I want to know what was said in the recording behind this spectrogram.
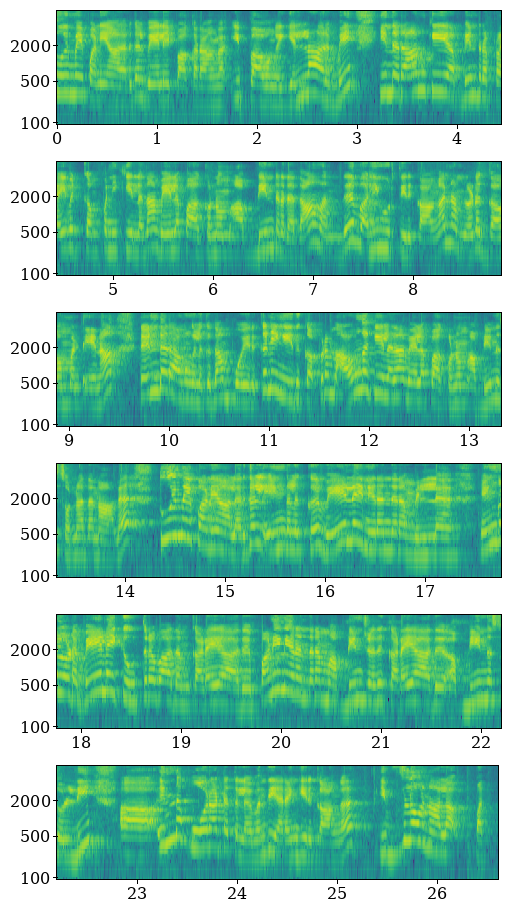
தூய்மை பணியாளர்கள் வேலை பார்க்குறாங்க. இப்போ அவங்க எல்லாருமே இந்த ராம்கி அப்படின்ற பிரைவேட் கம்பெனி கீழே தான் வேலை பார்க்கணும் அப்படின்றத தான் வந்து வலியுறுத்தி இருக்காங்க நம்மளோட கவர்மெண்ட் ஏன்னா டெண்டர் அவங்களுக்கு தான் போயிருக்கு. நீங்கள் இதுக்கப்புறம் அவங்க கீழே தான் வேலை பார்க்கணும் அப்படின்னு சொன்னதுனால தூய்மை பணியாளர்கள் எங்களுக்கு வேலை நிரந்தரம் இல்லை. எங்களோட வேலைக்கு உத்தரவாதம் கிடையாது பணி நிரந்தரம் அப்படின்றது கிடையாது அப்படின்னு சொல்லி இந்த போராட்டத்தில் வந்து இறங்கியிருக்காங்க. இவ்வளோ நாளாக பத்து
